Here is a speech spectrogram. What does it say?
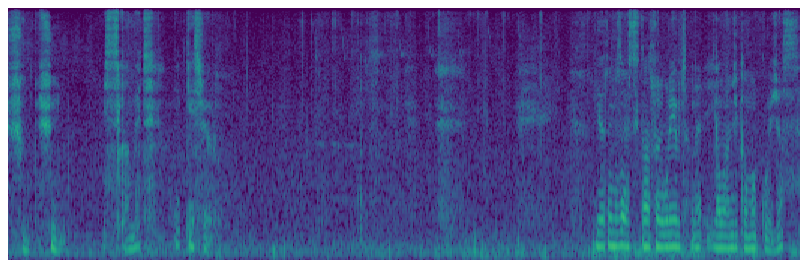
Şu, şu istikamet kesiyorum. Yarımızı açtıktan sonra buraya bir tane yalancı kamak koyacağız.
